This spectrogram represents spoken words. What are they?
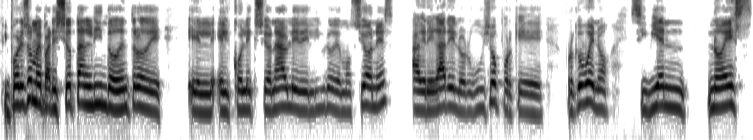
Y por eso me pareció tan lindo dentro de el, coleccionable del libro de emociones agregar el orgullo porque, porque bueno, si bien no es,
